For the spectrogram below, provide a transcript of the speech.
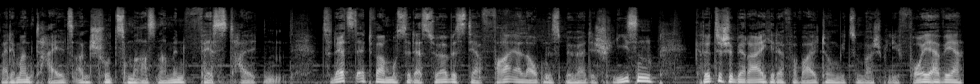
werde man teils an Schutzmaßnahmen festhalten. Zuletzt etwa musste der Service der Fahrerlaubnisbehörde schließen. Kritische Bereiche der Verwaltung, wie zum Beispiel die Feuerwehr,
